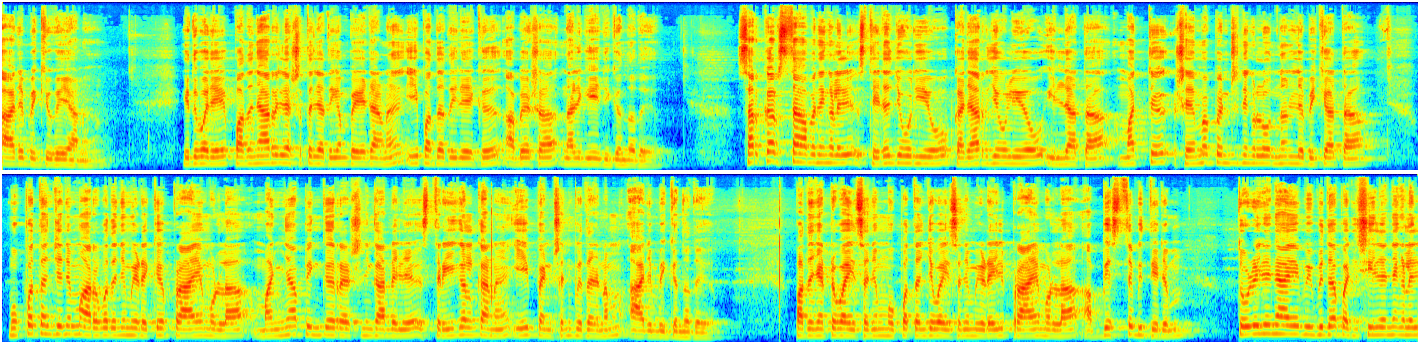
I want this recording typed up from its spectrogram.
ആരംഭിക്കുകയാണ്. ഇതുവരെ പതിനാറ് ലക്ഷത്തിലധികം പേരാണ് ഈ പദ്ധതിയിലേക്ക് അപേക്ഷ നൽകിയിരിക്കുന്നത്. സർക്കാർ സ്ഥാപനങ്ങളിൽ സ്ഥിര ജോലിയോ കരാർ ജോലിയോ ഇല്ലാത്ത മറ്റ് ക്ഷേമ പെൻഷനുകളൊന്നും ലഭിക്കാത്ത മുപ്പത്തഞ്ചിനും അറുപതിനും ഇടയ്ക്ക് പ്രായമുള്ള മഞ്ഞ പിങ്ക് റേഷൻ കാർഡിലെ സ്ത്രീകൾക്കാണ് ഈ പെൻഷൻ വിതരണം ആരംഭിക്കുന്നത്. പതിനെട്ട് വയസ്സിനും മുപ്പത്തഞ്ച് വയസ്സിനും ഇടയിൽ പ്രായമുള്ള അഭ്യസ്തവിദ്യരും തൊഴിലിനായി വിവിധ പരിശീലനങ്ങളിൽ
